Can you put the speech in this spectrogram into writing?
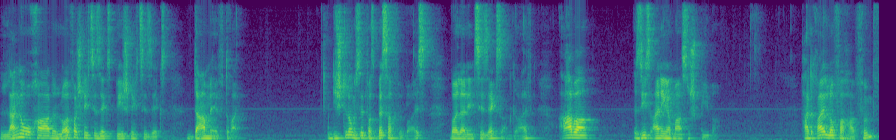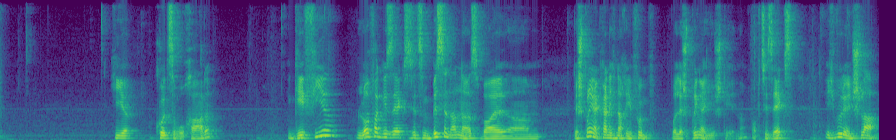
lange Rochade, Läufer schlicht C6, B schlicht C6, Dame F3. Die Stellung ist etwas besser für Weiß, weil er den C6 angreift, aber sie ist einigermaßen spielbar. H3, Läufer H5, hier kurze Rochade, G4, Läufer G6 ist jetzt ein bisschen anders, weil ähm, der Springer kann nicht nach E5, weil der Springer hier steht, ne? auf C6. Ich würde ihn schlagen.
